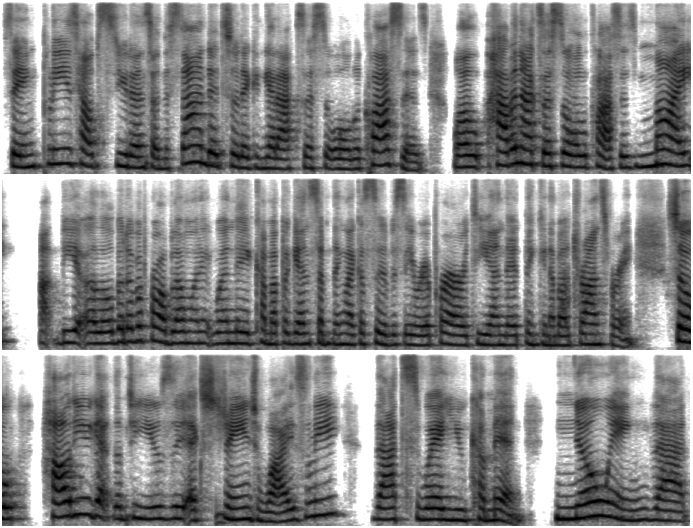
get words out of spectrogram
saying, please help students understand it so they can get access to all the classes. Well, having access to all the classes might be a little bit of a problem when it, when they come up against something like a service area priority and they're thinking about transferring. So how do you get them to use the exchange wisely? That's where you come in, knowing that,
